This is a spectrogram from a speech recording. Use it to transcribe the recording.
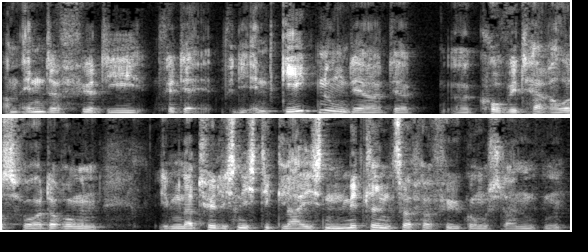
am Ende für die, für der, für die Entgegnung der, der äh, Covid-Herausforderungen eben natürlich nicht die gleichen Mittel zur Verfügung standen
